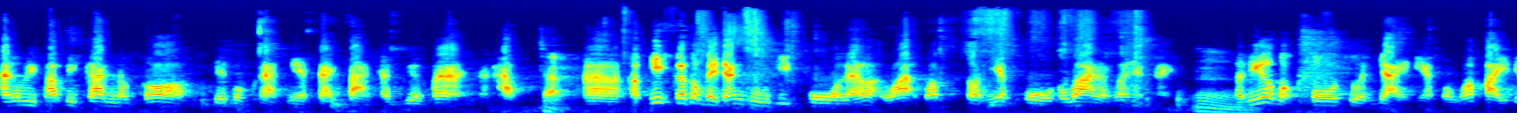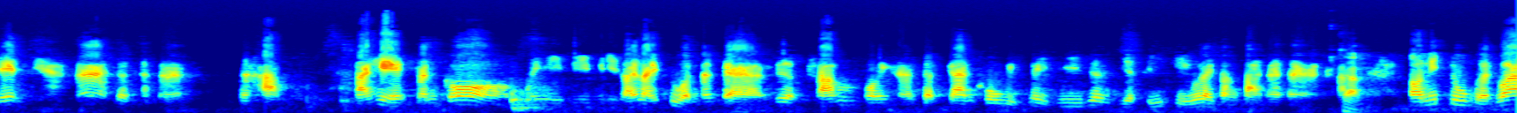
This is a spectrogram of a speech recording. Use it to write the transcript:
ทั้งรีพับลิกันแล้วก็เดโมแครตเนี่ยแตกต่างกันเยอะมากนะครับครับอ่าคราวนี้ก็ต้องไปนั่งดูที่โพลแล้วอะว่าว่าตอนเนี้ยโพลเขาว่ากันว่ายังไงอืมตอนนี้ก็บอกโพลส่วนใหญ่เนี่ยบอกว่าไบเดนเนี่ยน่าจะชนะนะครับสาเหตุมันก็มีมีมีหลาย ๆ ส่วนตั้งแต่เรื่องทรัมป์บริหารจัดการโควิดไม่ดีเรื่องเหยียดสีผิวอะไรต่างๆนานาคครัรับตอนนี้ดูเหมือนว่า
